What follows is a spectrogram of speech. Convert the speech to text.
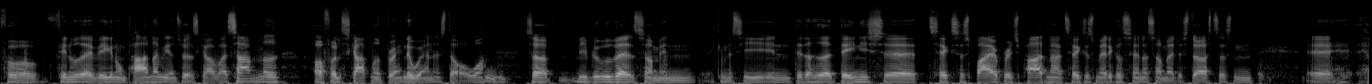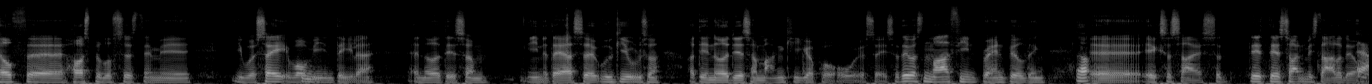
få finde ud af, hvilke nogle partnere vi eventuelt skal arbejde sammen med, og få skabt noget brand awareness derover. Mm. Så vi blev udvalgt som en, kan man sige, en, det der hedder Danish uh, Texas BioBridge Partner, Texas Medical Center, som er det største sådan, uh, health uh, hospital system i, i USA, hvor mm. vi er en del af, af noget af det, som en af deres uh, udgivelser, og det er noget af det, som mange kigger på over USA. Så det var sådan en meget fin brand building ja. uh, exercise. Så det, det er sådan, vi starter derovre. Ja,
